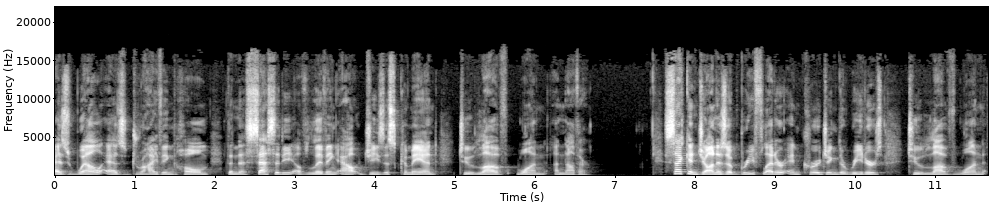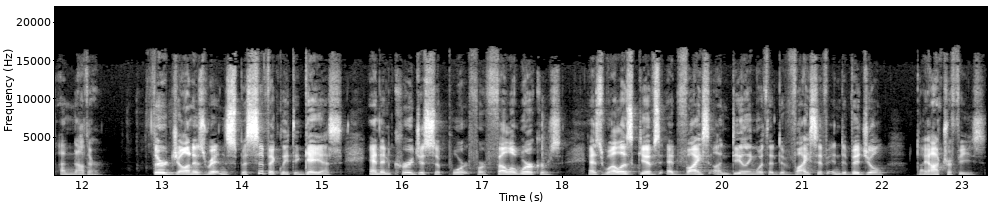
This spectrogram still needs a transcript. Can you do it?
as well as driving home the necessity of living out Jesus' command to love one another. Second John is a brief letter encouraging the readers to love one another. Third John is written specifically to Gaius and encourages support for fellow workers, as well as gives advice on dealing with a divisive individual, Diotrephes.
